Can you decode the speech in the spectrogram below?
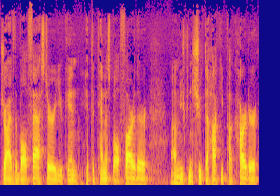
drive the ball faster, you can hit the tennis ball farther, um, you can shoot the hockey puck harder.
